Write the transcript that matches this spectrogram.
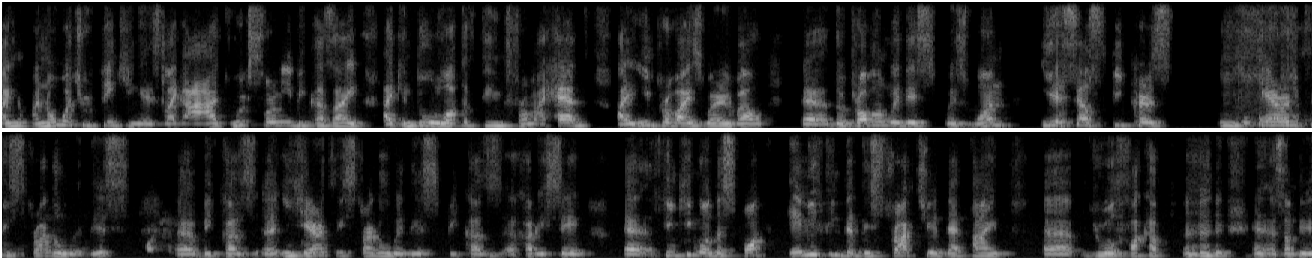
I know i know what you're thinking is like ah it works for me because i i can do a lot of things from my head. I improvise very well. Uh, the problem with this is one esl speakers inherently struggle with this uh, because uh, inherently struggle with this because uh, how do you say uh, thinking on the spot anything that distracts you at that time uh, you will fuck up. And something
